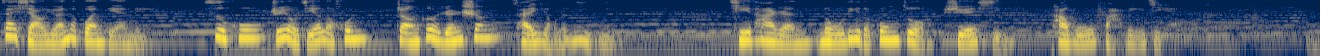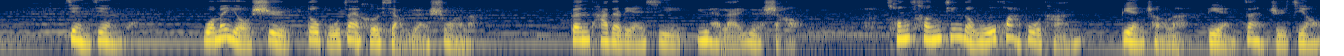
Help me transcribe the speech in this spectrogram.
在小袁的观点里，似乎只有结了婚，整个人生才有了意义。其他人努力的工作学习，他无法理解。渐渐的，我们有事都不再和小袁说了，跟他的联系越来越少，从曾经的无话不谈，变成了点赞之交。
